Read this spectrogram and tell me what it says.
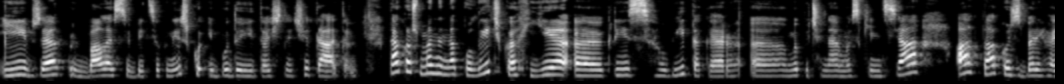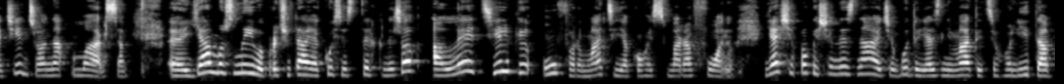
і вже придбала собі цю книжку і буду її точно читати. Також в мене на поличках є е, Кріс Вітакер. Е, ми починаємо з кінця, а також зберігачі Джона Марса. Е, я, можливо, прочитаю якусь із цих книжок, але тільки у форматі якогось марафону. Я ще поки що не знаю, чи буду я знімати цього літа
